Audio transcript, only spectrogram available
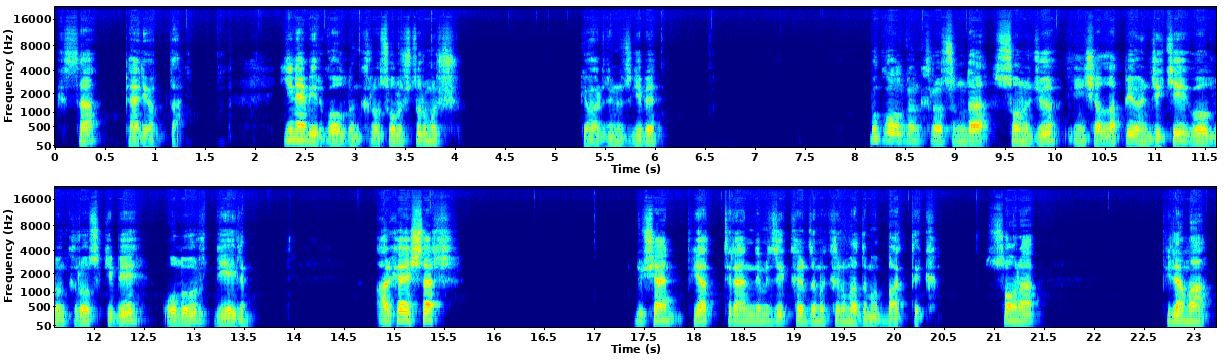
Kısa periyotta. Yine bir Golden Cross oluşturmuş. Gördüğünüz gibi. Bu Golden Cross'un da sonucu inşallah bir önceki Golden Cross gibi olur diyelim. Arkadaşlar düşen fiyat trendimizi kırdı mı kırmadı mı baktık. Sonra filama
